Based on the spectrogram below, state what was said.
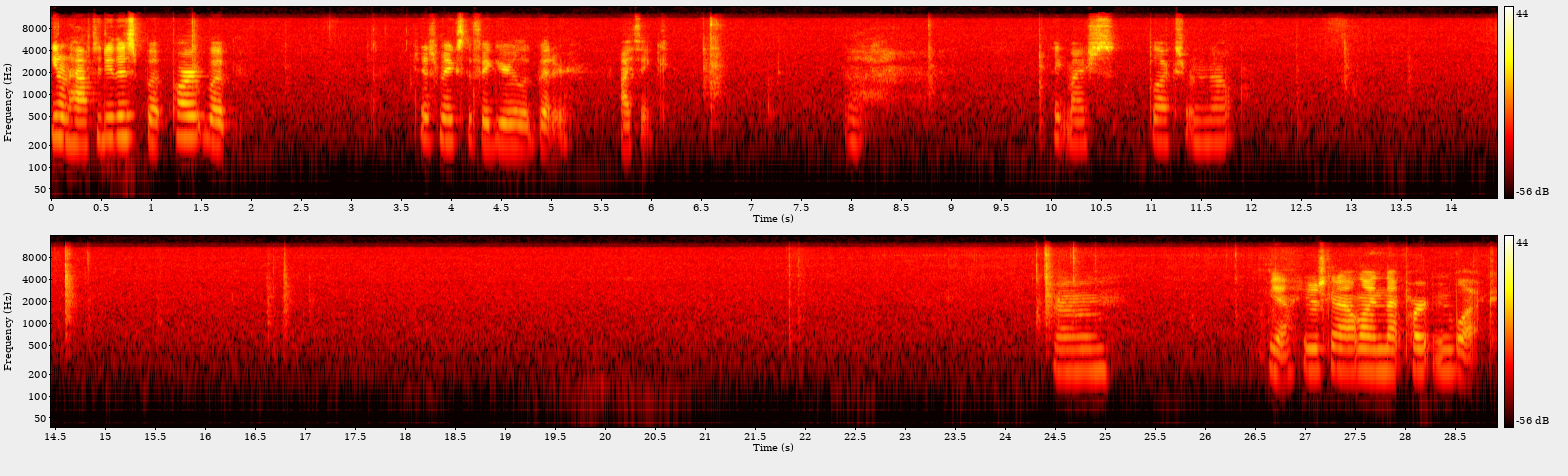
You don't have to do this but part, but just makes the figure look better, I think. I think my black's running out. Um, yeah, you're just going to outline that part in black.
